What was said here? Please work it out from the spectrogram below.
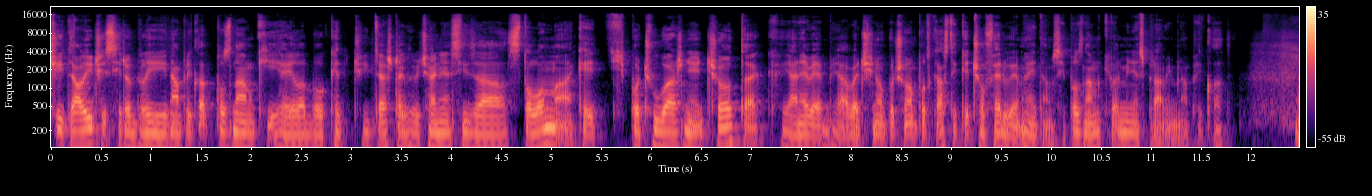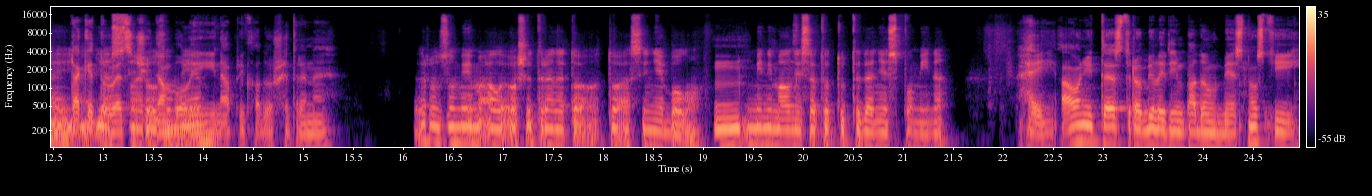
čítali, či si robili napríklad poznámky, hej, lebo keď čítaš, tak zvyčajne si za stolom a keď počúvaš niečo, tak ja neviem, ja väčšinou počúvam podcasty, keď šoferujem, hej, tam si poznámky veľmi nespravím napríklad. Hej, Takéto jasne, veci, či tam boli napríklad ošetrené. Rozumiem, ale ošetrené to, to asi nebolo. Mm. Minimálne sa to tu teda nespomína. Hej, a oni test robili tým pádom v miestnosti,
